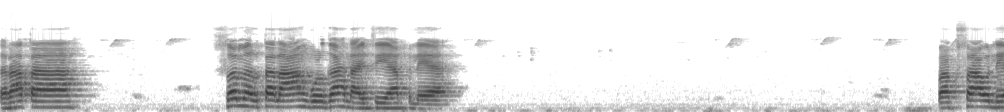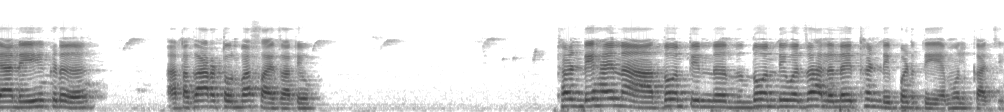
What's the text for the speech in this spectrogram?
तर आता समर्थाला आंघोळ घालायची आपल्या. पाक सावली आले इकडं. आता गारटून बसायचा तो थंडी आहे ना दोन तीन दोन दिवस झालं लय थंडी पडते मुलकाची.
